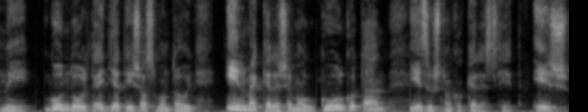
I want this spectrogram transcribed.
né. gondolt egyet, és azt mondta, hogy én megkeresem a Golgotán Jézusnak a keresztjét. És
